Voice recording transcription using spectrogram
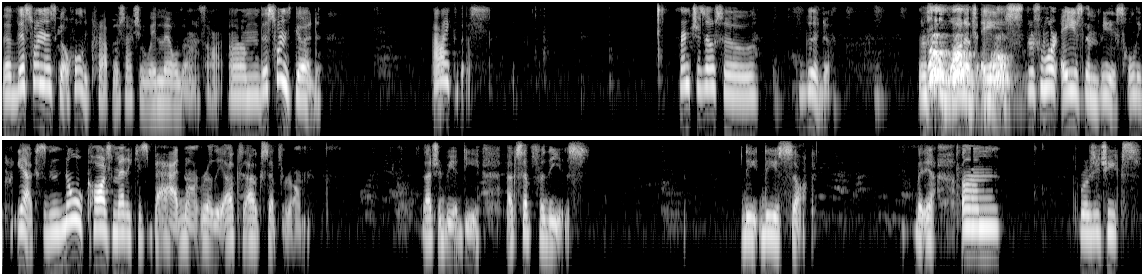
The, this one is good. Holy crap, there's actually way little than I thought. Um, this one's good. I like this. French is also good. There's a lot of A's. There's more A's than B's. Holy yeah, because no cosmetic is bad, not really, except for um. That should be a D, except for these. The these suck. But yeah, um, rosy cheeks,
